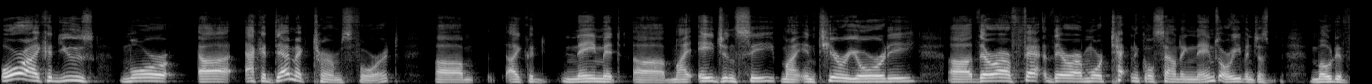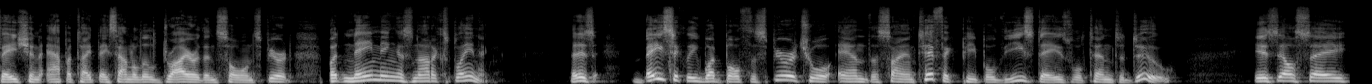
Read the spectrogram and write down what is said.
or I could use more uh, academic terms for it. Um, I could name it uh, my agency, my interiority. Uh, there are fa- there are more technical sounding names, or even just motivation, appetite. They sound a little drier than soul and spirit. But naming is not explaining. That is basically what both the spiritual and the scientific people these days will tend to do. Is they'll say,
